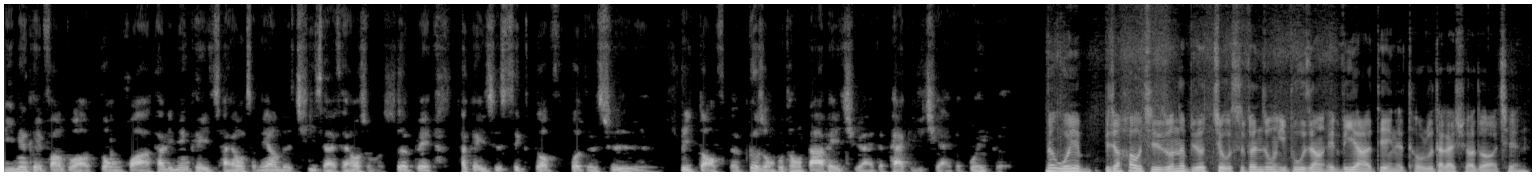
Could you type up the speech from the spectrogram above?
里面可以放多少动画，它里面可以采用怎么样的器材，采用什么设备，它可以是 six DoF 或者是 three DoF 的各种不同搭配起来的 package 起来的规格。那我也比较好奇说，那比如九十分钟一部这样 VR 电影的投入大概需要多少钱？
